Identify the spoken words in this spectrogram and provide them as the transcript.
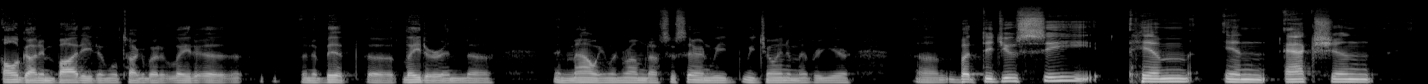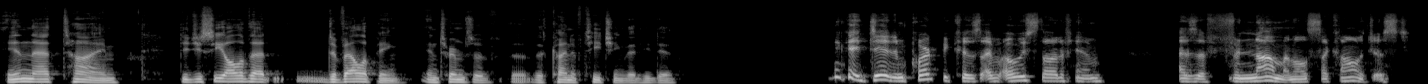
all got embodied, and we'll talk about it later uh, in a bit uh, later in uh, in Maui when Ram Dass was there, and we we join him every year. Um, but did you see him in action in that time? Did you see all of that developing in terms of uh, the kind of teaching that he did? I think I did in part because I've always thought of him as a phenomenal psychologist.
